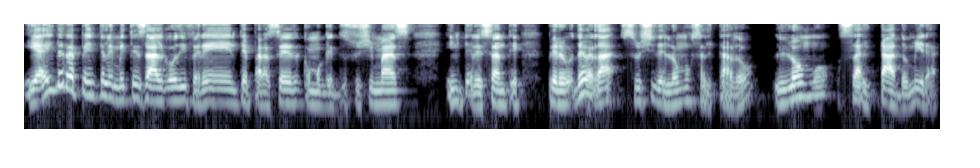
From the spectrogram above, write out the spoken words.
Y ahí de repente le metes algo diferente para hacer como que tu sushi más interesante. Pero de verdad, sushi de lomo saltado, lomo saltado, mira.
